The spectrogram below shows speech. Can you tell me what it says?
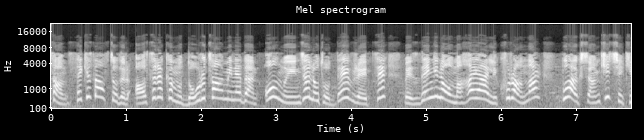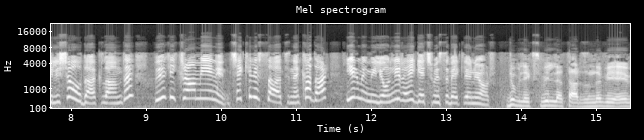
tam 8 haftadır 6 rakamı doğru tahmin eden olmayınca Loto devretti ve zengin olma hayali kuranlar bu akşamki çekilişe odaklandı. Büyük ikramiyenin çekiliş saatine kadar 20 milyon lirayı geçmesi bekleniyor. dubleks villa tarzında bir ev,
